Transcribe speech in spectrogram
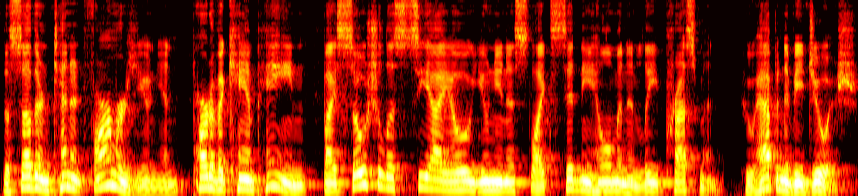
the Southern Tenant Farmers Union part of a campaign by socialist CIO unionists like Sidney Hillman and Lee Pressman, who happened to be Jewish,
